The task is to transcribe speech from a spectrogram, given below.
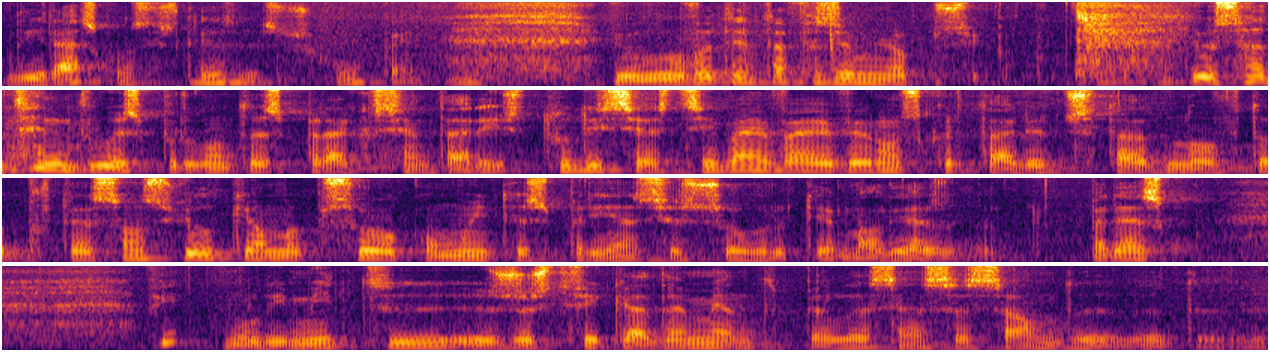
Dirás, com certeza, desculpem. Eu vou tentar fazer o melhor possível. Eu só tenho duas perguntas para acrescentar isto. Tu disseste, se bem vai haver um secretário de Estado novo da Proteção Civil, que é uma pessoa com muita experiência sobre o tema. Aliás, parece que, enfim, no limite, justificadamente, pela sensação de, de, de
